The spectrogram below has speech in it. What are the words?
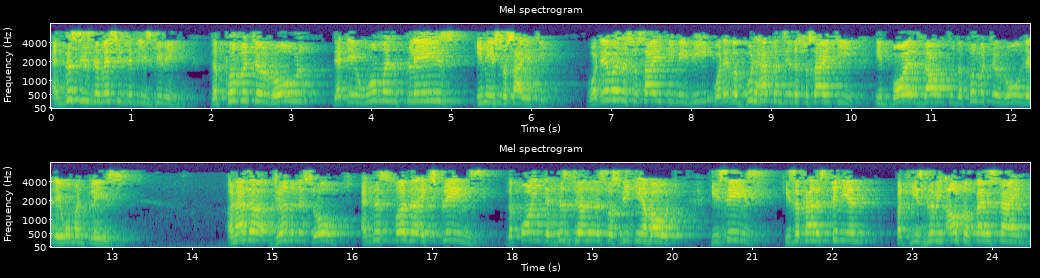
And this is the message that he is giving. The pivotal role that a woman plays in a society. Whatever the society may be, whatever good happens in the society, it boils down to the pivotal role that a woman plays. Another journalist wrote, and this further explains the point that this journalist was speaking about, he says, he's a Palestinian, but he's living out of Palestine.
